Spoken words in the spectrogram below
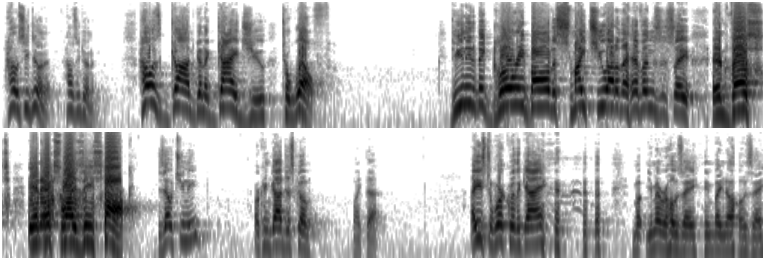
How is he doing it? How is he doing it? How is God going to guide you to wealth? Do you need a big glory ball to smite you out of the heavens and say, invest in XYZ stock? Is that what you need? Or can God just go like that? I used to work with a guy. you remember Jose? Anybody know Jose?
